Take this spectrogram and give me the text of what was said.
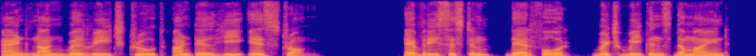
and none will reach truth until he is strong. Every system, therefore, which weakens the mind,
